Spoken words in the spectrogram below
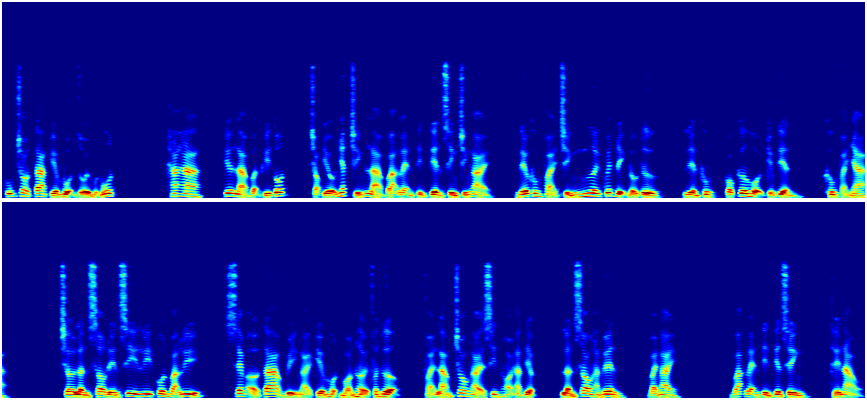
cũng cho ta kiếm bộn rồi một bút. Ha ha, kia là vận khí tốt, trọng yếu nhất chính là vạ lẹn tìm tiên sinh chính ngài nếu không phải chính ngươi quyết định đầu tư, liền không có cơ hội kiếm tiền, không phải nha. Chờ lần sau đến silicon valley, xem ở ta vì ngài kiếm một món hời phân thượng, phải làm cho ngài xin hỏi ăn tiệc, lần sau hàn huyên bãi mai vác lẹn tìm tiên sinh, thế nào,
